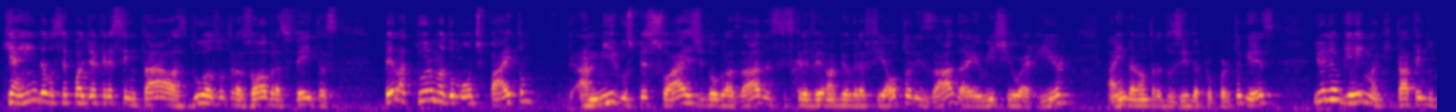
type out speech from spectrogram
que ainda você pode acrescentar as duas outras obras feitas pela turma do Monty Python, amigos pessoais de Douglas Adams, que escreveram a biografia autorizada, I Wish You Were Here, ainda não traduzida para o português, e o Neil Gaiman, que está tendo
